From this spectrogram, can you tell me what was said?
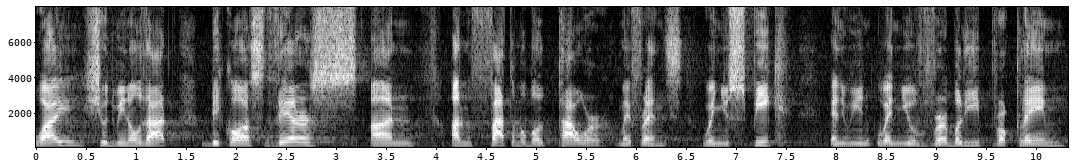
Why should we know that? Because there's an unfathomable power, my friends, when you speak and when you verbally proclaim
